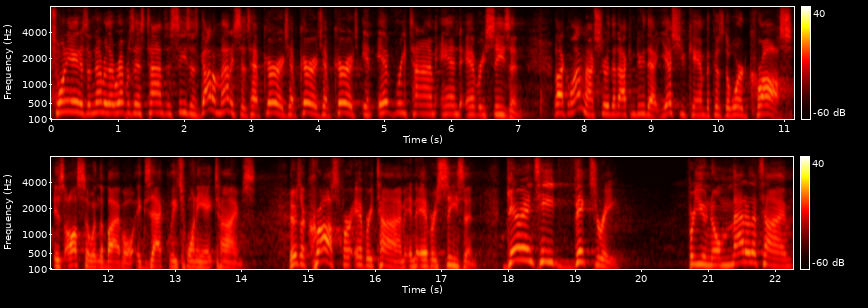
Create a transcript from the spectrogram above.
28 is a number that represents times and seasons. God Almighty says, have courage, have courage, have courage in every time and every season. Like, well, I'm not sure that I can do that. Yes, you can, because the word cross is also in the Bible exactly 28 times. There's a cross for every time and every season. Guaranteed victory for you no matter the time,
